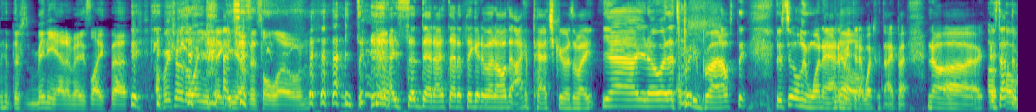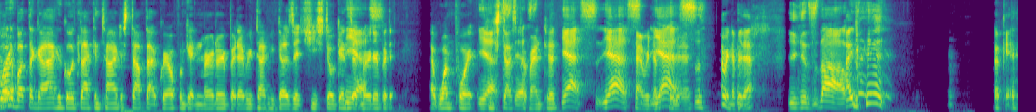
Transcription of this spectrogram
There's many animes like that. I'm pretty sure the one you're thinking just- of is Alone. I said that. I started thinking about all the eye patch girls. I'm like, yeah, you know what? That's pretty broad. I was thinking, there's only one anime No. that I watched with iPad. No, uh, is that the one re- about the guy who goes back in time to stop that girl from getting murdered? But every time he does it, she still gets Yes. murdered. But at one point, he Yes, starts yes. prevented. Yes, yes, I remember yes. I remember that. You can stop. I- Okay,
